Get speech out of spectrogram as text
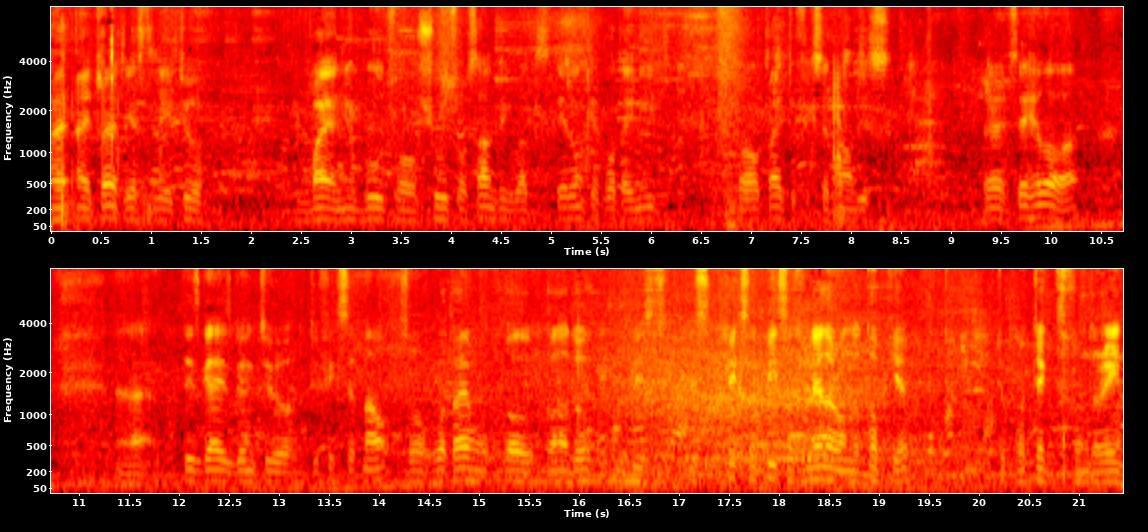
I, I tried yesterday to buy a new boots or shoes or something, but they don't have what I need. So I'll try to fix it now. This uh, say hello. Huh? Uh, this guy is going to, to fix it now. So what I'm go, gonna do is, is fix a piece of leather on the top here to protect from the rain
